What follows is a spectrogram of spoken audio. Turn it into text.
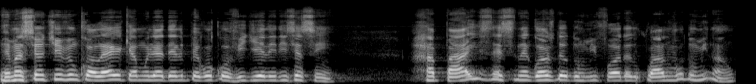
Mesmo assim, eu tive um colega que a mulher dele pegou Covid e ele disse assim: Rapaz, esse negócio de eu dormir fora do quarto, não vou dormir, não.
